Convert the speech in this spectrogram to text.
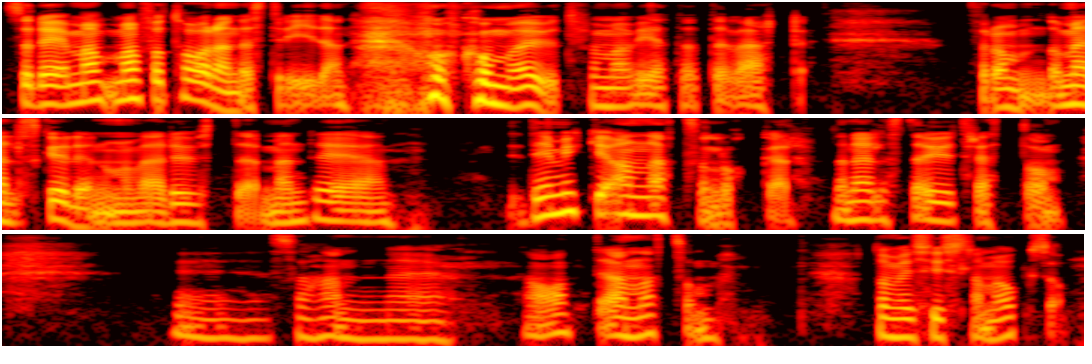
Så det, man, man får ta den där striden och komma ut för man vet att det är värt det. För de, de älskar ju det när man väl är ute, men det, det är mycket annat som lockar. Den äldsta är ju 13, eh, så han, eh, ja, det är annat som de vill syssla med också.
